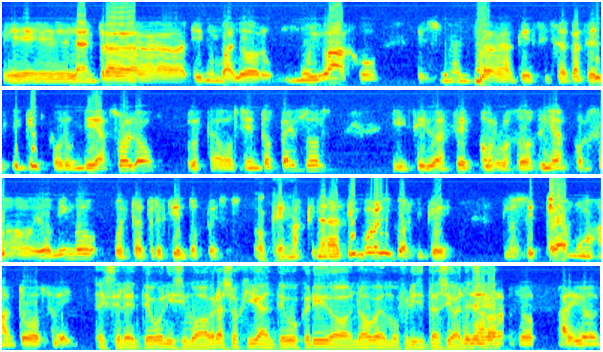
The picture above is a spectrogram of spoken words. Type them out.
Eh, la entrada tiene un valor muy bajo, es una entrada que si sacas el ticket por un día solo, cuesta 200 pesos, y si lo haces por los dos días, por sábado y domingo, cuesta 300 pesos. Es más que nada simbólico, así que los esperamos a todos ahí. Excelente, buenísimo. Abrazo gigante, vos querido. Nos vemos. Felicitaciones. Un ¿eh? abrazo. Adiós.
